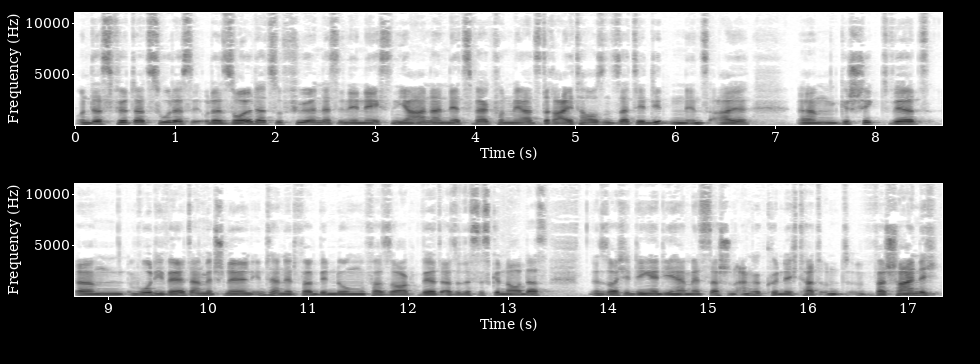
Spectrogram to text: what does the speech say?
Und das führt dazu, dass oder soll dazu führen, dass in den nächsten Jahren ein Netzwerk von mehr als 3000 Satelliten ins All ähm, geschickt wird, ähm, wo die Welt dann mit schnellen Internetverbindungen versorgt wird. Also das ist genau das, solche Dinge, die Herr Metzler schon angekündigt hat. Und wahrscheinlich,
